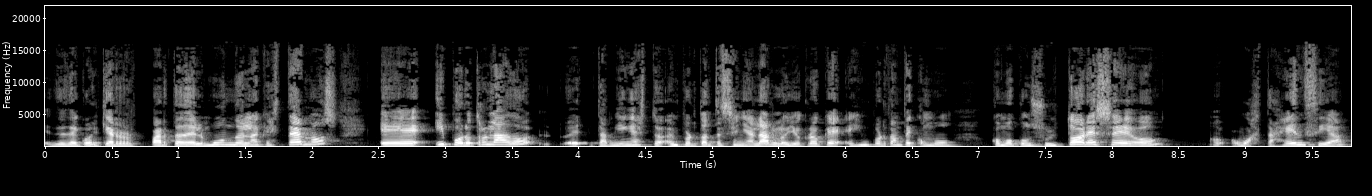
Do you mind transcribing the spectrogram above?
de cualquier parte del mundo en la que estemos. Eh, y por otro lado, eh, también esto es importante señalarlo, yo creo que es importante como, como consultor SEO o, hasta agencia,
